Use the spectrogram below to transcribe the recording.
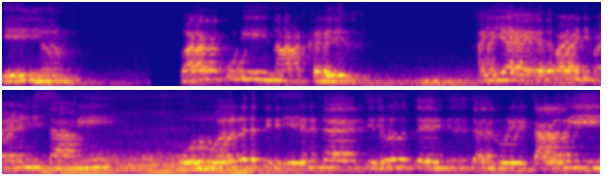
எனினும் வரக்கூடிய நாட்களில் ஐயா எடப்பாடி பழனிசாமி ஒரு வருடத்தில் இரண்டாயிரத்தி இருபத்தி ஐந்தில் தன்னுடைய தலைமையை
